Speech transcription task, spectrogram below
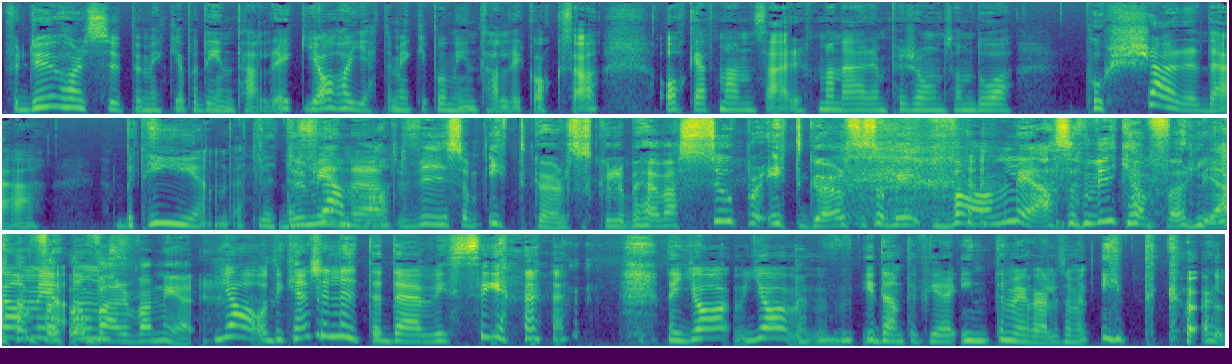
För du har supermycket på din tallrik. Jag har jättemycket på min tallrik också. Och att man, så här, man är en person som då pushar det beteendet lite du framåt. Du menar att vi som it-girls skulle behöva super it-girls som är vanliga som vi kan följa ja, för att varva ner? Ja, och det kanske är lite det vi ser. Nej, jag, jag identifierar inte mig själv som en it-girl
